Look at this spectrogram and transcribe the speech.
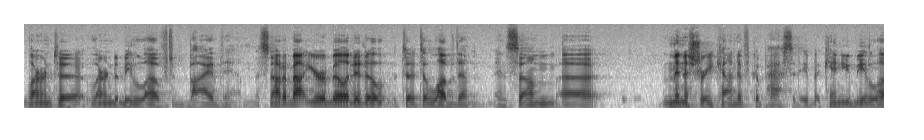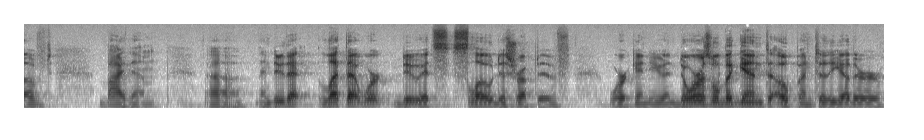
learn to learn to be loved by them. It's not about your ability to to, to love them in some uh, ministry kind of capacity, but can you be loved by them? Uh, and do that. Let that work do its slow, disruptive work in you, and doors will begin to open to the other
